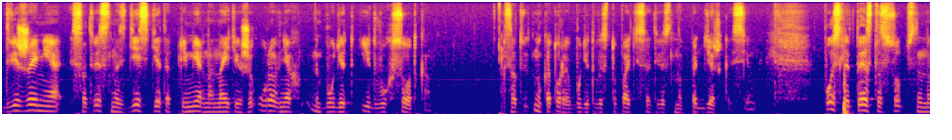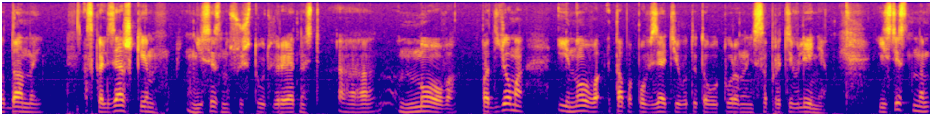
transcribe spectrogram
движения, соответственно, здесь где-то примерно на этих же уровнях будет и двухсотка ну, которая будет выступать, соответственно, поддержкой силы. После теста, собственно, данной скользяшки, естественно, существует вероятность э, нового подъема и нового этапа по взятию вот этого вот уровня сопротивления. Естественно,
